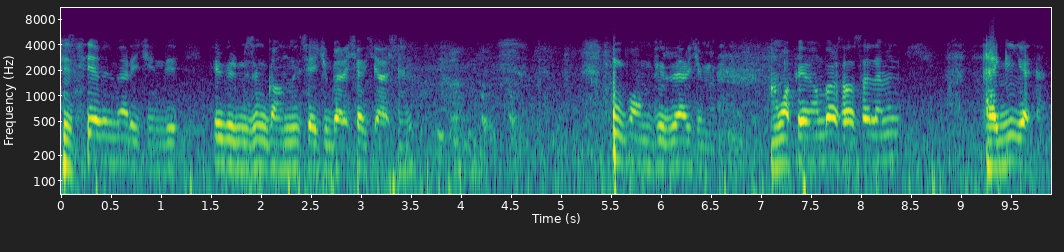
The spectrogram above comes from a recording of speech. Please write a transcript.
Biz deyə bilmərik ki, indi bir-birimizin qanını içək ki, bərəkət gəlsin. Vampirlər kimi. Amma Peyğəmbər s.ə.v-in həqiqətən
